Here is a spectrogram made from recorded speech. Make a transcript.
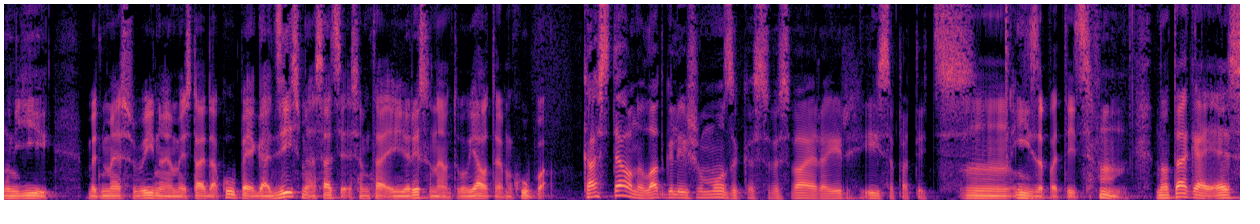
un jī, bet mēs vienojamies tādā kopīgā dzīsmē, saciesim tā, ja risinām to jautājumu kopā. Kas tev no latgadījušu mūzikas visvairāk ir īsapatīts? Mm, īsapatīts. Hmm. Nu, tā kā es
